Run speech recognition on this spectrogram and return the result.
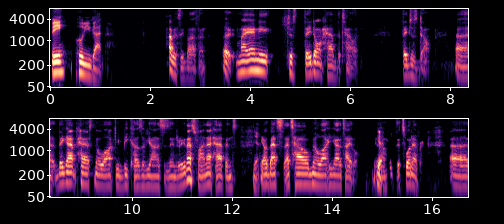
B, who do you got? Obviously Boston. Look, Miami just they don't have the talent. They just don't. Uh, they got past Milwaukee because of Giannis's injury, and that's fine. That happens. Yeah. You know, that's that's how Milwaukee got a title. You know, yeah. it's whatever. Uh,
